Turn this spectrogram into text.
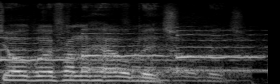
Joe boy from the hell, bitch.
